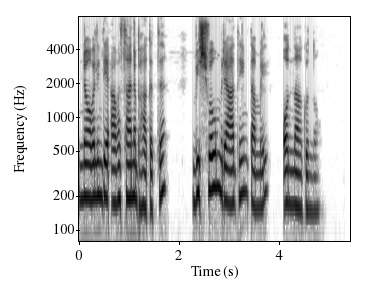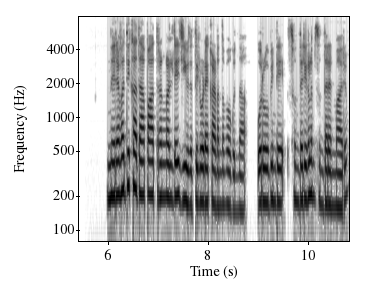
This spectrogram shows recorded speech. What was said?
നോവലിന്റെ അവസാന ഭാഗത്ത് വിശ്വവും രാധയും തമ്മിൽ ഒന്നാകുന്നു. നിരവധി കഥാപാത്രങ്ങളുടെ ജീവിതത്തിലൂടെ കടന്നുപോകുന്ന ഉറൂബിന്റെ സുന്ദരികളും സുന്ദരന്മാരും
